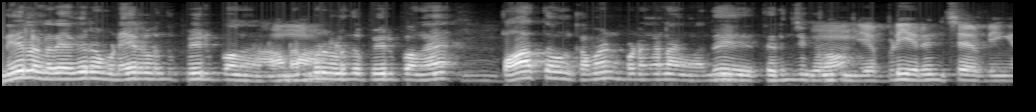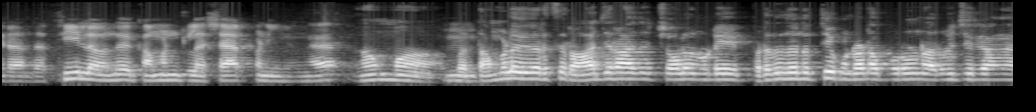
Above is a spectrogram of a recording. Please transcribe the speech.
நேர்ல நிறைய பேர் நம்ம நேர்ல இருந்து போயிருப்பாங்க. நம்ம. நண்பர்கள் வந்து போயிருப்பாங்க. பார்த்தவங்க கமெண்ட் பண்ணுங்க நாங்க வந்து தெரிஞ்சுக்கிறோம். எப்படி இருந்துச்சு அப்படிங்கிற அந்த ஃபீலை வந்து கமெண்ட்ல ஷேர் பண்ணிக்கோங்க. ஆமா. இப்ப. தமிழக அரசு ராஜராஜ சோழனுடைய பிறந்த தினத்தையும் கொண்டாட போறோம்னு அறிவிச்சிருக்காங்க.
